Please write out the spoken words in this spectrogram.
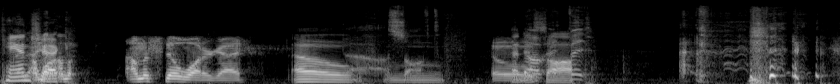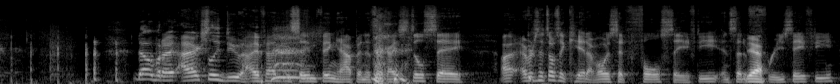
Can I'm, check. a, I'm, a, I'm a Stillwater guy. oh, uh, soft. Oh, That is No, soft. but- no, but I, I actually do. I've had the same thing happen. It's like I still say, uh, ever since I was a kid, I've always said full safety instead of Yeah. Mm. free safety.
